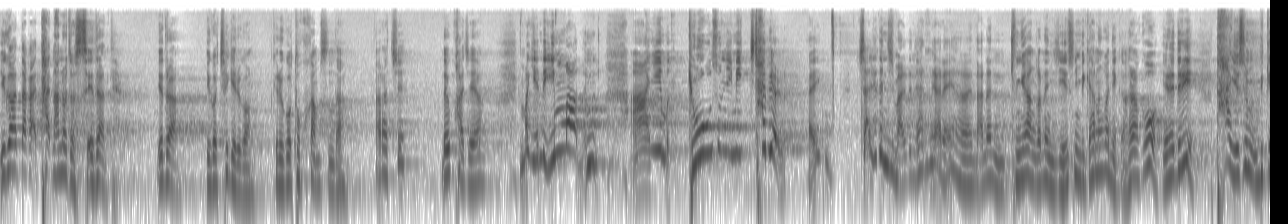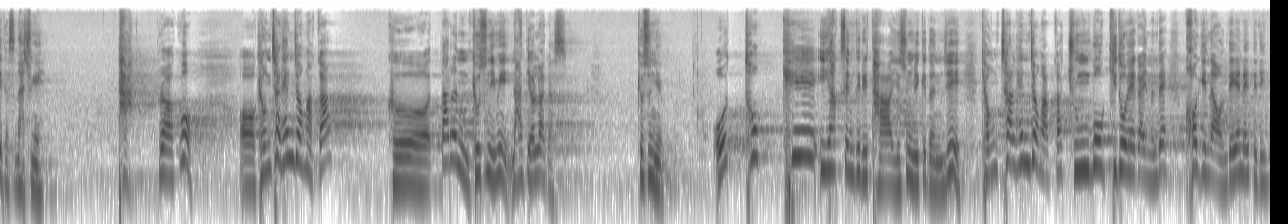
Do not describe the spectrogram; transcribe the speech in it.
이거 갖다가 다 나눠줬어 애들한테. 얘들아 이거 책 읽어. 그리고 독후감 쓴다. 알았지? 내 과제야. 막 얘네 입만 음, 아니 뭐 교수님이 차별. 에이, 잘리든지 말든지 하는 거네. 어, 나는 중요한 거는 이제 예수님 믿게 하는 거니까. 그래갖고 얘네들이 다 예수님 믿게 됐어 나중에. 다. 그래갖고 어, 경찰 행정학과 그 다른 교수님이 나한테 연락이 왔어. 교수님 어떻게 이 학생들이 다 예수님 믿게 됐는지 경찰 행정학과 중보 기도회가 있는데 거기 나온대 얘네들이.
